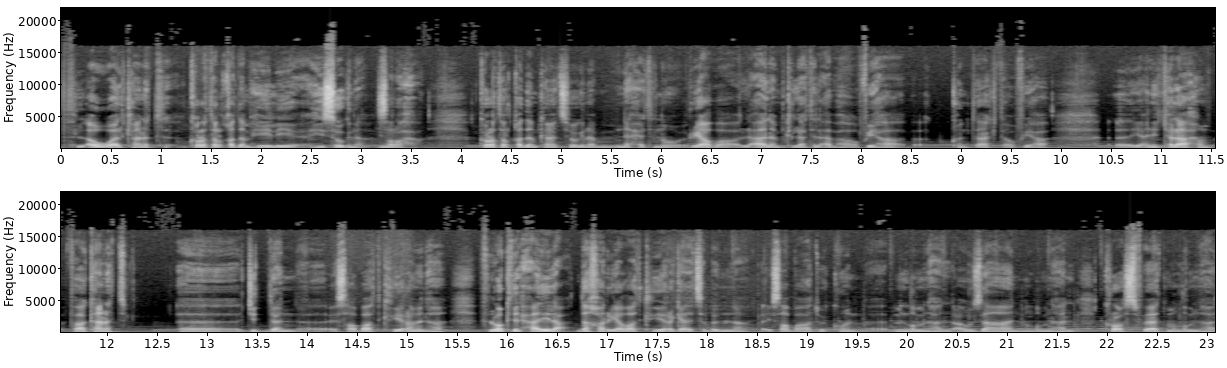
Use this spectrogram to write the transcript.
في الأول كانت كرة القدم هي اللي هي سوقنا صراحة كرة القدم كانت سوقنا من ناحية إنه رياضة العالم كلها تلعبها وفيها كونتاكت أو فيها آه، يعني تلاحم فكانت آه، جدا إصابات كثيرة منها. في الوقت الحالي لا دخل رياضات كثيرة قاعدة تسبب لنا إصابات ويكون آه، من ضمنها الأوزان من ضمنها الكروسفيت من ضمنها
